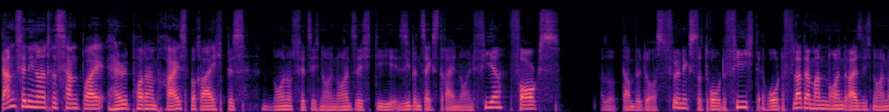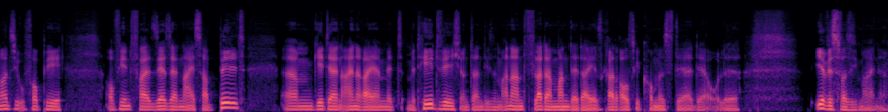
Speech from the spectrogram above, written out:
Dann finde ich noch interessant bei Harry Potter im Preisbereich bis 49,99 die 76394 Forks, also Dumbledores Phönix, das rote Viech, der rote Flattermann 39,99 UVP. Auf jeden Fall sehr, sehr nicer Bild. Ähm, geht ja in eine Reihe mit, mit Hedwig und dann diesem anderen Flattermann, der da jetzt gerade rausgekommen ist, der, der Olle. Ihr wisst, was ich meine.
